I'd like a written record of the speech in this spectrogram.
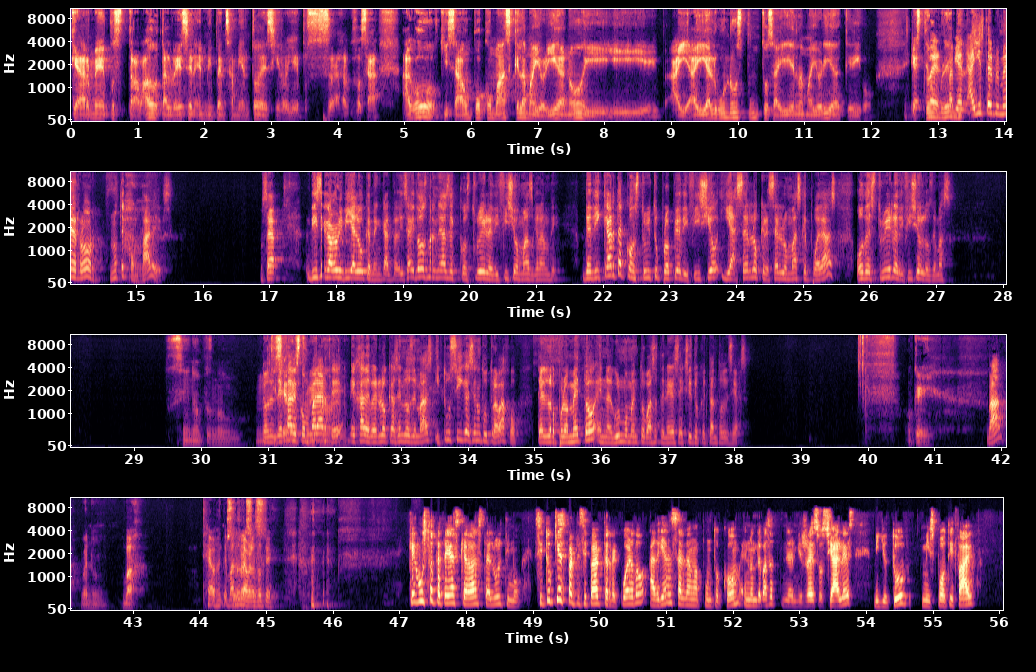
quedarme pues trabado tal vez en, en, mi pensamiento de decir, oye, pues, o sea, hago quizá un poco más que la mayoría, ¿no? Y, y hay, hay, algunos puntos ahí en la mayoría que digo, es que, este ver, hombre... Fabián, ahí está el primer error, no te compares. O sea, dice Gary Vee algo que me encanta, dice, hay dos maneras de construir el edificio más grande. Dedicarte a construir tu propio edificio y hacerlo crecer lo más que puedas o destruir el edificio de los demás. Sí, no, pues no. Entonces deja de compararte, deja de ver lo que hacen los demás y tú sigues haciendo tu trabajo. Te lo prometo, en algún momento vas a tener ese éxito que tanto deseas. Ok. ¿Va? Bueno, va. Te, mando un abrazote. Qué gusto que te hayas quedado hasta el último. Si tú quieres participar, te recuerdo adriansaldama.com, en donde vas a tener mis redes sociales, mi YouTube, mi Spotify,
